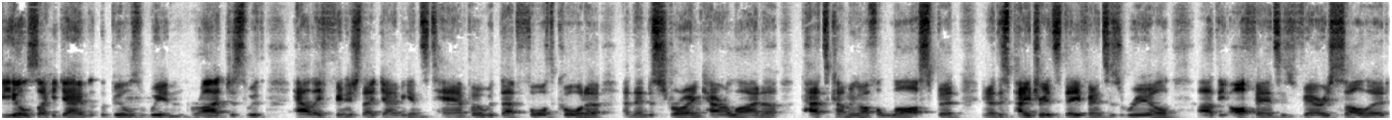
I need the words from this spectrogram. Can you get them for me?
feels like a game that the Bills win, right? Just with how they finished that game against Tampa with that fourth quarter and then destroying Carolina. Pat's coming off a loss, but you know this Patriots defense is real. Uh, the offense is very solid,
